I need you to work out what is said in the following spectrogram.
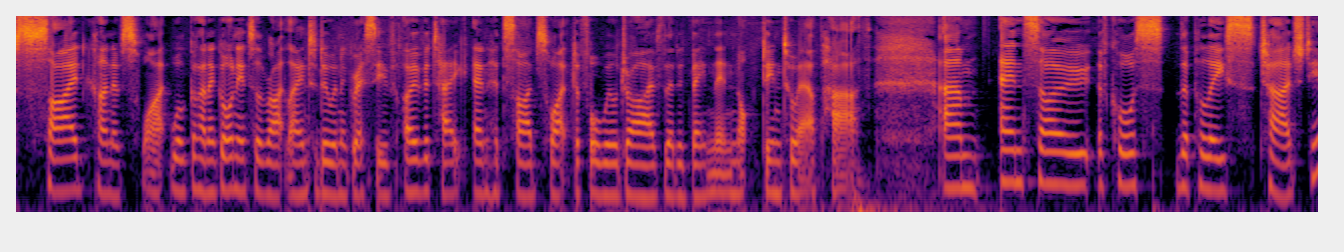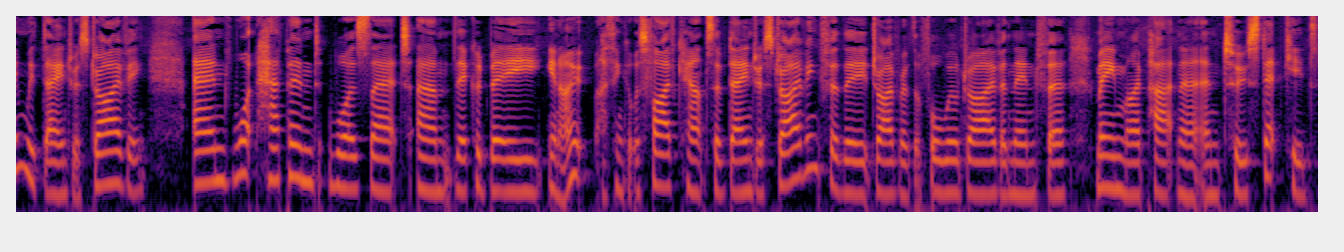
side kind of swipe, well, kind of gone into the right lane to do an aggressive overtake and had side swiped a four wheel drive that had been then knocked into our path. Um, and so, of course, the police charged him with dangerous driving. And what happened was that um, there could be, you know, I think it was five counts of dangerous driving for the driver of the four wheel drive, and then for me, my partner, and two stepkids.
